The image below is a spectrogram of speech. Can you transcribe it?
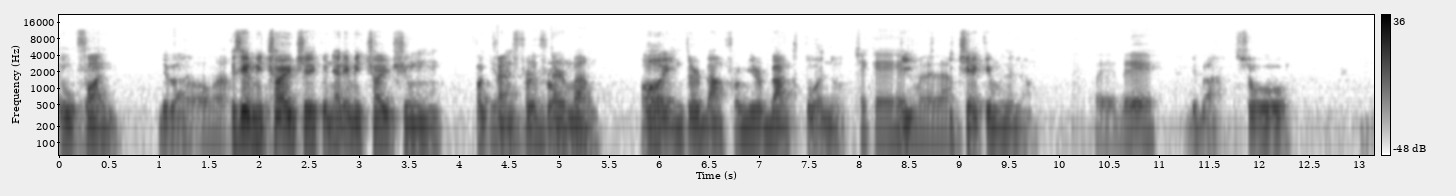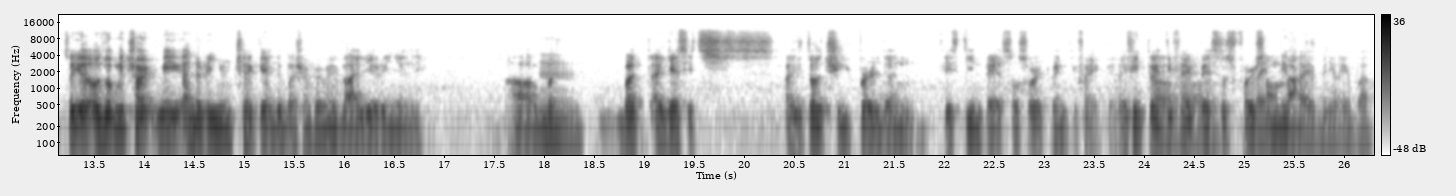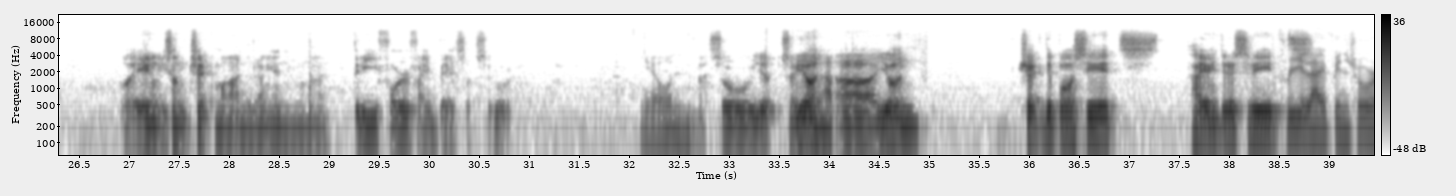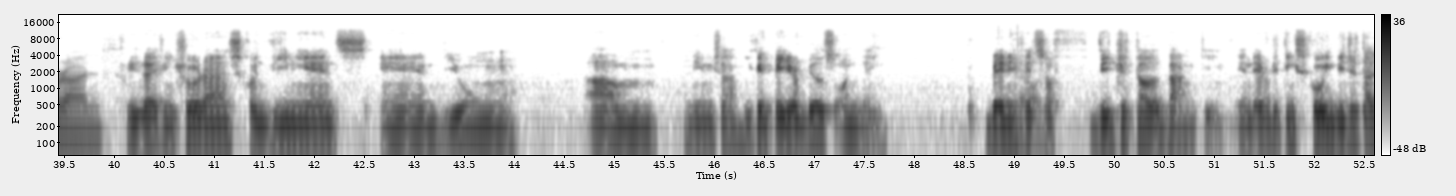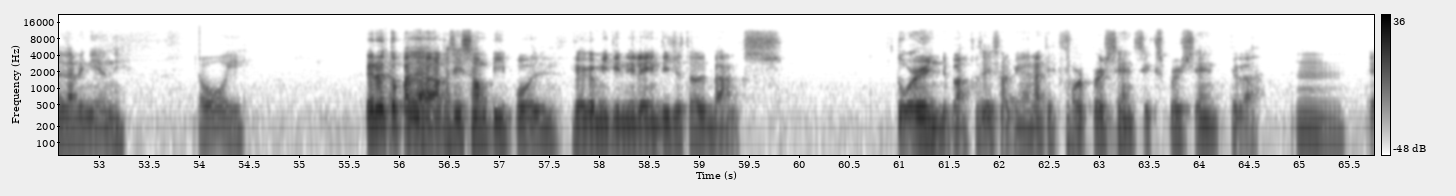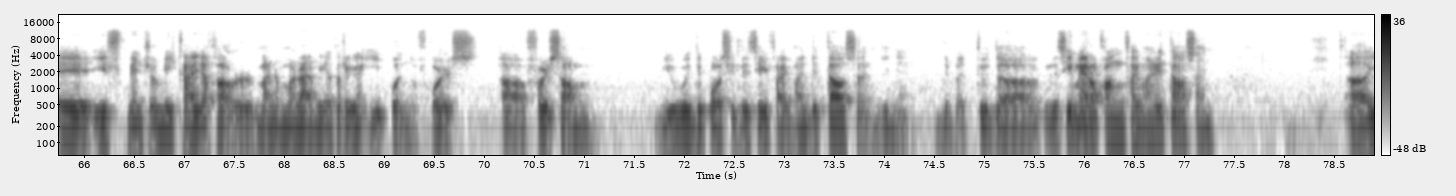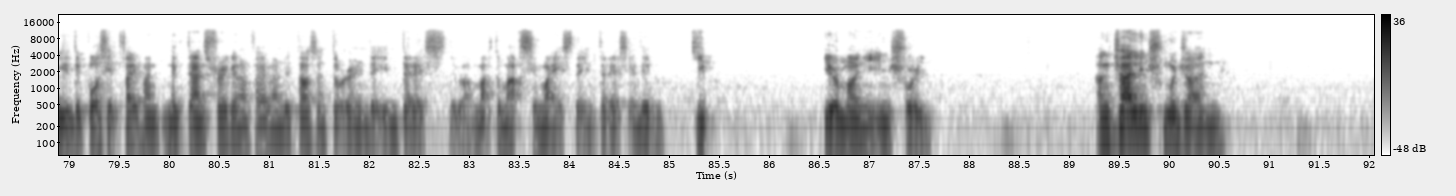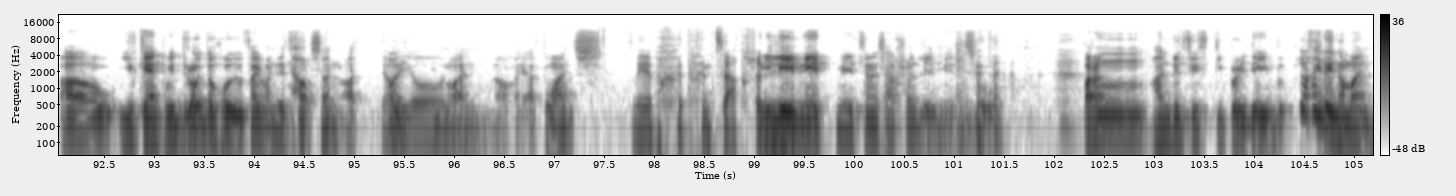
to fund diba Oo nga. kasi may charge eh. Kunyari may charge yung pag-transfer Yung from... interbank. Oh, interbank. From your bank to ano. Checkehin mo na lang. I-check mo na lang. Pwede. 'di ba So, so yun. Although may chart, may ano rin yung check eh. 'di ba Syempre may value rin yan eh. Uh, but, Mm. but I guess it's a little cheaper than 15 pesos or 25 pesos. I think 25 Oo. pesos for some 25 bank. yung iba. O, eh, yung isang check, mga ano lang yan. Mga 3, 4, 5 pesos siguro. Yun. So, y- so yun. Uh, yun. Check deposits, higher interest rates, Free life insurance. free life insurance, convenience, and yung um, ano yung isa? You can pay your bills online. Benefits Yun. of digital banking. And everything's going digital na rin yan eh. Oo eh. Pero ito pala, kasi some people, gagamitin nila yung digital banks to earn, di ba? Kasi sabi nga natin, 4%, 6%, di ba? Mm. eh, if medyo may kaya ka or mar- marami ka talagang ipon, of course, uh, for some, you would deposit, let's say, 500,000, ganyan. Diba? To the, let's say, meron kang 500,000, uh, you deposit 500, nag-transfer ka ng 500,000 to earn the interest, diba? Ma- to maximize the interest and then keep your money insured. Ang challenge mo dyan, uh, you can't withdraw the whole 500,000 at all Ayun. in one. Okay, at once. May mga transaction. May limit, may transaction limit. So, Parang 150 per day. Malaki rin naman.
